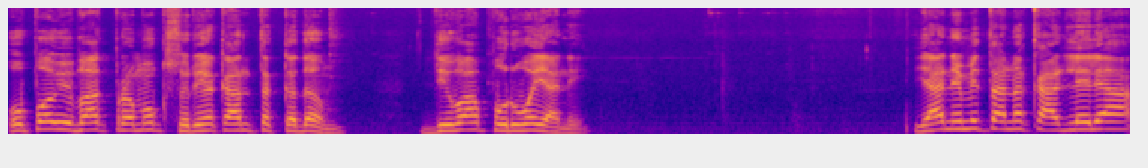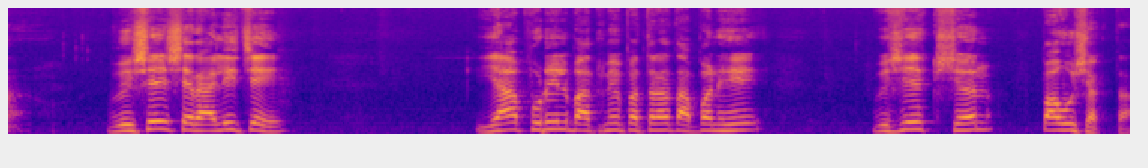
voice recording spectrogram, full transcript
उपविभाग प्रमुख सूर्यकांत कदम दिवा पूर्व याने. या निमित्तानं काढलेल्या विशेष रॅलीचे यापुढील बातमीपत्रात आपण हे विशेष क्षण पाहू शकता.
